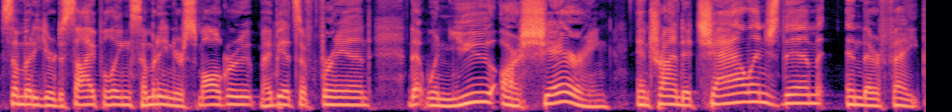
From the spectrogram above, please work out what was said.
somebody you're discipling, somebody in your small group, maybe it's a friend, that when you are sharing and trying to challenge them in their faith,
